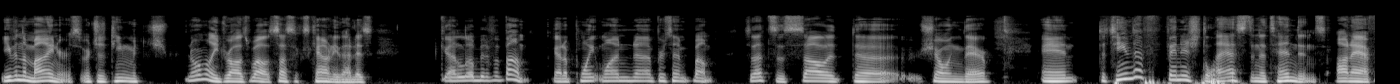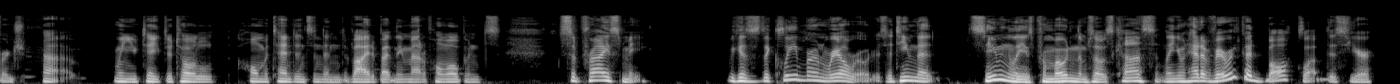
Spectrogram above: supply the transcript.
Even the Miners, which is a team which normally draws well, Sussex County, that is, got a little bit of a bump. Got a 0.1% uh, bump. So that's a solid uh, showing there. And the team that finished last in attendance on average, uh, when you take the total home attendance and then divide it by the amount of home opens, surprised me because the Cleburne Railroaders, a team that seemingly is promoting themselves constantly and had a very good ball club this year.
